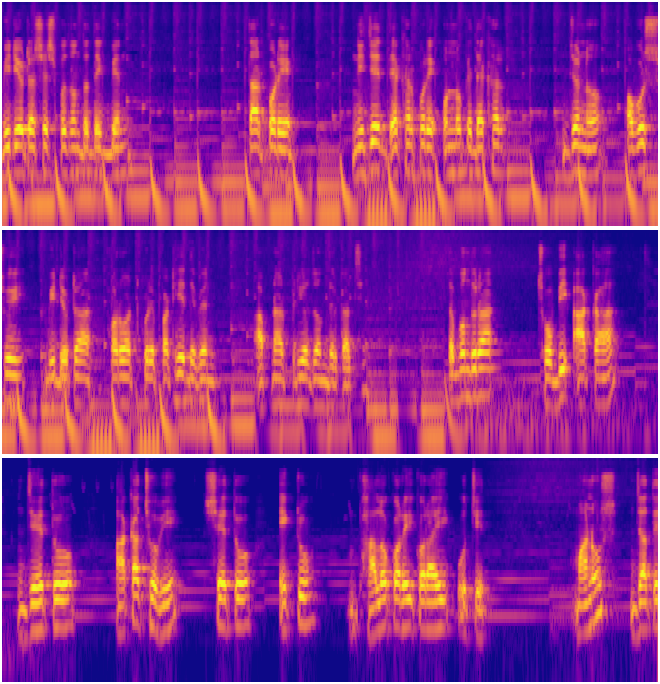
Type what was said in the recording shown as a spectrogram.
ভিডিওটা শেষ পর্যন্ত দেখবেন। তারপরে নিজে দেখার পরে অন্যকে দেখার জন্য অবশ্যই ভিডিওটা ফরওয়ার্ড করে পাঠিয়ে দেবেন আপনার প্রিয়জনদের কাছে। তো বন্ধুরা, ছবি আঁকা, যেহেতু আঁকা ছবি, সেহেতু একটু ভালো করেই করাই উচিত। মানুষ যাতে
